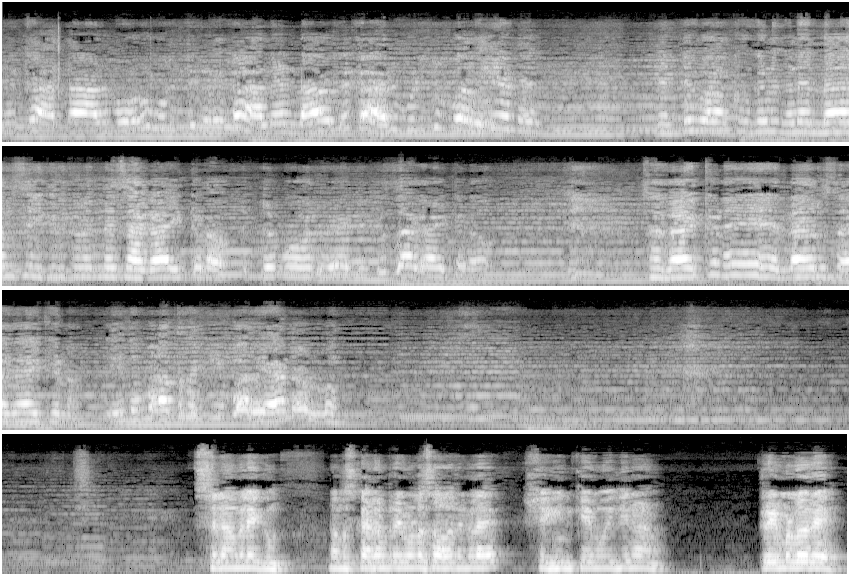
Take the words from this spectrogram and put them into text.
ഞാൻ കാലുണ്ടാവില്ല കാൽ പിടിച്ച് പറയാണ്. എന്റെ വാക്കുകൾ നിങ്ങൾ എല്ലാവരും സ്വീകരിക്കണം എന്നെ സഹായിക്കണോ എന്റെ മോന് വേണ്ടിട്ട് സഹായിക്കണോ. സഹായിക്കണേ എല്ലാവരും സഹായിക്കണം. ഇത് മാത്രമേ എനിക്ക് പറയാനുള്ളൂ. അസ്സലാമലൈക്കും. നമസ്കാരം പ്രിയമുള്ള സഹോദരങ്ങളെ. ഷഹീൻ കെ മൊയ്തീനാണ്. പ്രിയമുള്ളവരെ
